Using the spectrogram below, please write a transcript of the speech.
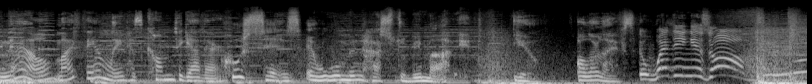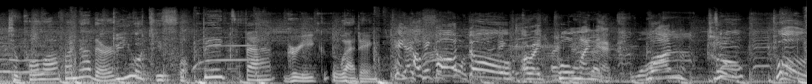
Now, my family has come together. Who says a woman has to be married? You, all our lives. The wedding is on! To pull off another Beautiful. big fat Greek wedding. Take a photo! All right, pull my neck. One, two, pull!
